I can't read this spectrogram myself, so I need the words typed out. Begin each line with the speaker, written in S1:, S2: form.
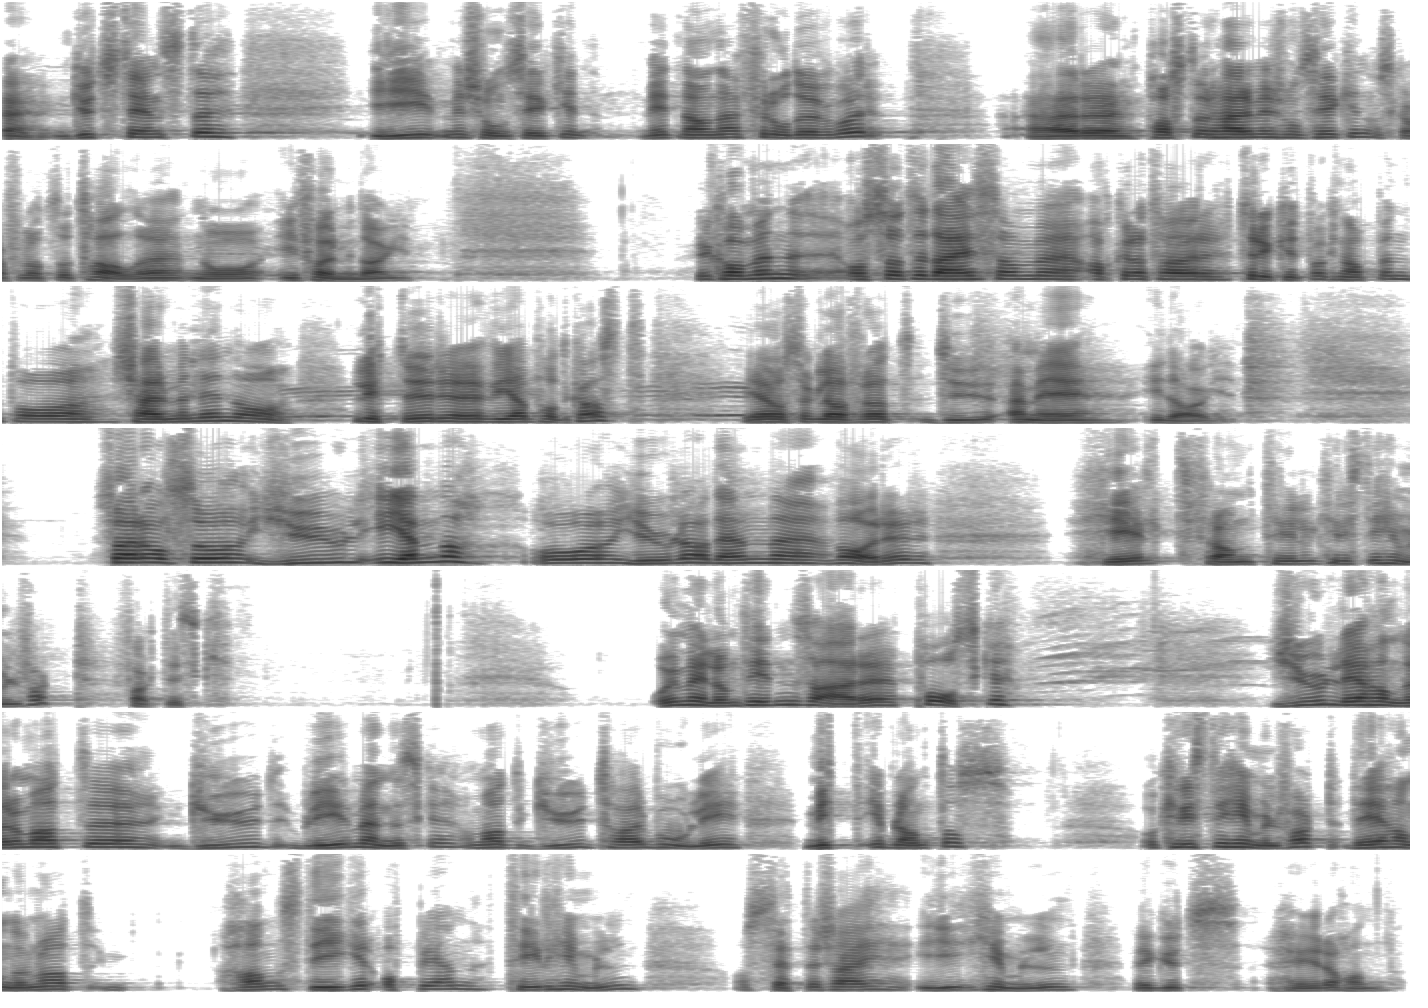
S1: gudstjeneste i Misjonskirken. Mitt navn er Frode Øvergaard. er eh, pastor her i Misjonskirken og skal få lov til å tale nå i formiddag. Velkommen også til deg som eh, akkurat har trykket på knappen på skjermen din og lytter eh, via podkast. Vi er også glad for at du er med i dag. Så er det altså jul igjen, da. Og jula den varer helt fram til Kristi himmelfart, faktisk. Og i mellomtiden så er det påske. Jul det handler om at uh, Gud blir menneske, om at Gud tar bolig midt iblant oss. Og Kristi himmelfart det handler om at han stiger opp igjen til himmelen og setter seg i himmelen ved Guds høyre hånd.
